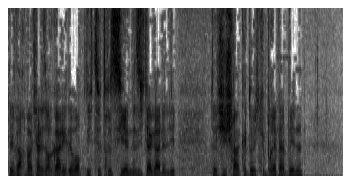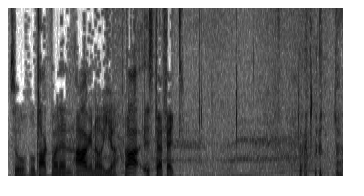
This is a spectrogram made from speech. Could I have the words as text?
Den Wachmann scheint es auch gerade überhaupt nicht zu interessieren, dass ich da gerade durch die Schranke durchgebrettert bin. So, wo parkt man denn? Ah, genau hier. Ah, ist perfekt.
